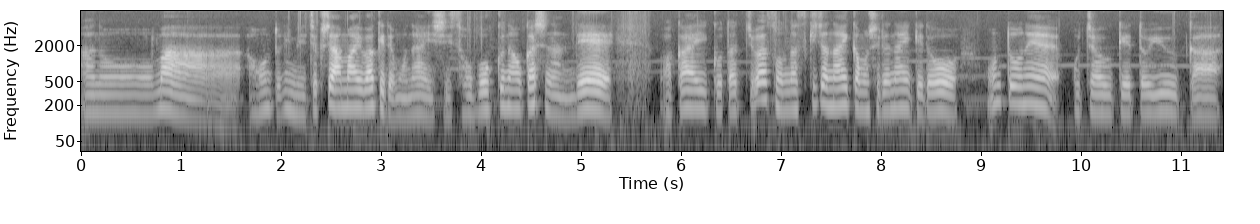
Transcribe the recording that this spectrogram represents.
あの、まあ本当にめちゃくちゃ甘いわけでもないし素朴なお菓子なんで若い子たちはそんな好きじゃないかもしれないけど本当ねお茶受けというか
